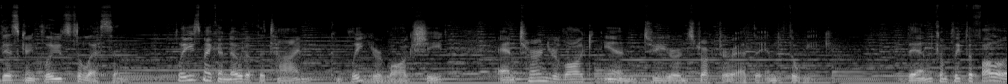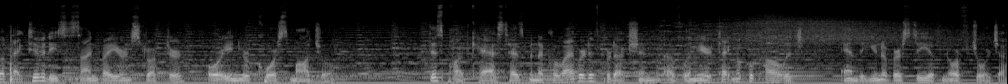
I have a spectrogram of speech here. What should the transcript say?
This concludes the lesson. Please make a note of the time, complete your log sheet, and turn your log in to your instructor at the end of the week. Then complete the follow up activities assigned by your instructor or in your course module. This podcast has been a collaborative production of Lanier Technical College and the University of North Georgia.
